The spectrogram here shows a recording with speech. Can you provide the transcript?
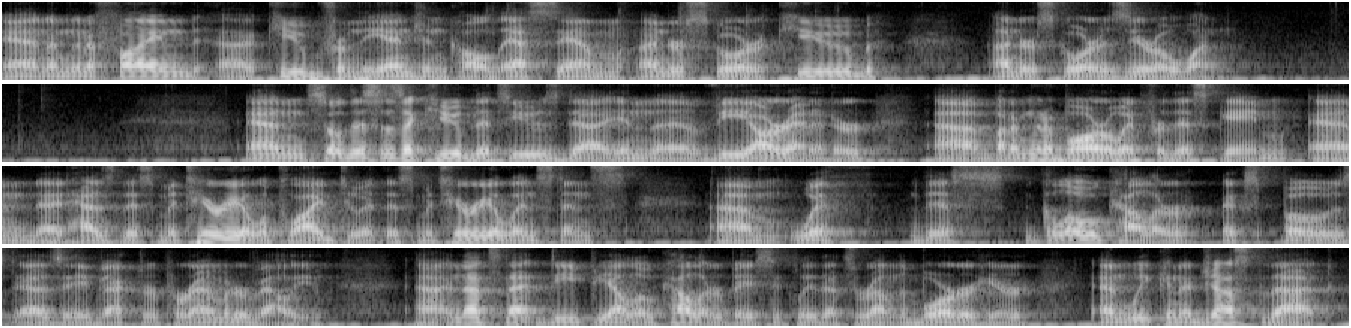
and I'm going to find a cube from the engine called sm underscore cube underscore 01. And so this is a cube that's used uh, in the VR editor, uh, but I'm going to borrow it for this game. And it has this material applied to it, this material instance um, with this glow color exposed as a vector parameter value. Uh, and that's that deep yellow color basically that's around the border here. And we can adjust that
